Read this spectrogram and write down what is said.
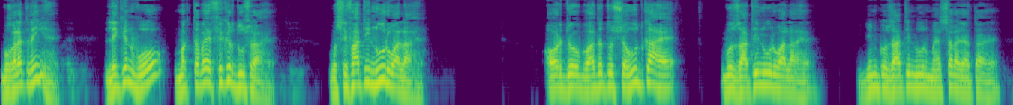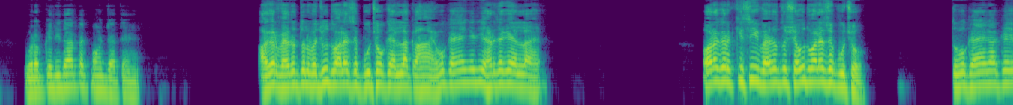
وہ غلط نہیں ہے۔ لیکن وہ مکتبہ فکر دوسرا ہے۔ وہ صفاتی نور والا ہے۔ اور جو وحدت الشہود کا ہے، وہ ذاتی نور والا ہے۔ جن کو ذاتی نور میسر آ جاتا ہے، وہ رب کے دیدار تک پہنچ جاتے ہیں۔ اگر وحدت الوجود والے سے پوچھو کہ اللہ کہاں ہے، وہ کہیں گے جی ہر جگہ اللہ ہے۔ اور اگر کسی وحدت الشعود والے سے پوچھو، تو وہ کہے گا کہ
